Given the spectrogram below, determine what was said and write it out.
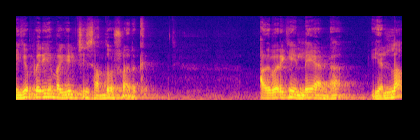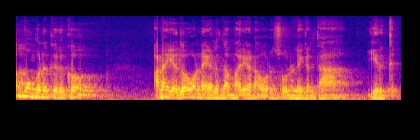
மிகப்பெரிய மகிழ்ச்சி சந்தோஷம் இருக்குது அது வரைக்கும் இல்லையான்னா எல்லாம் உங்களுக்கு இருக்கும். ஆனால் ஏதோ ஒன்று எழுந்த மாதிரியான ஒரு சூழ்நிலைகள் தான் இருக்குது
